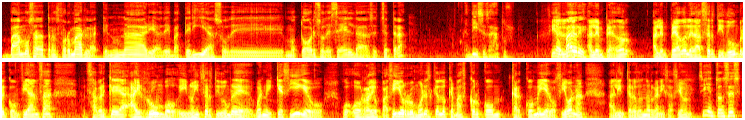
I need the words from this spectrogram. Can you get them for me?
vamos a transformarla en un área de baterías o de motores o de celdas, etcétera, dices, ah, pues, sí, al, padre. al empleador al empleado le da certidumbre, confianza, saber que hay rumbo y no incertidumbre de, bueno, ¿y qué sigue? O, o, radiopasillos, rumores, que es lo que más carcome y erosiona al interior de una organización. Sí, entonces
